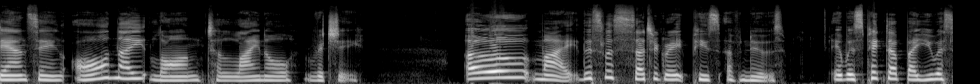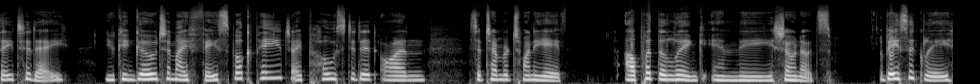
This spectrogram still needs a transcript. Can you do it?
dancing all night long to Lionel Richie. Oh my, this was such a great piece of news. It was picked up by USA Today. You can go to my Facebook page. I posted it on September 28th. I'll put the link in the show notes. Basically,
